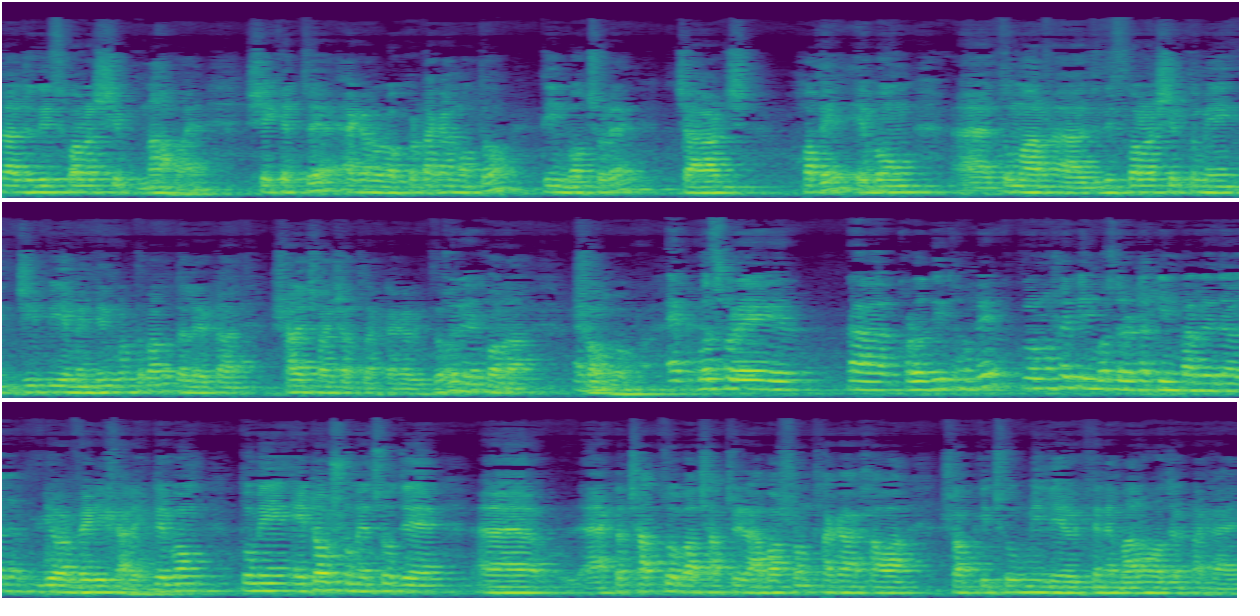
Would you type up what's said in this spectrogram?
ফিসটা যদি স্কলারশিপ না হয় সেক্ষেত্রে এগারো লক্ষ টাকার মতো তিন বছরে চার্জ হবে এবং তোমার যদি স্কলারশিপ তুমি জিপিএ মেনটেন করতে পারো তাহলে এটা সাড়ে ছয় সাত লাখ টাকার ভিতরে করা সম্ভব এক বছরে খরচ দিতে হবে ক্রমশই তিন বছর এটা তিন ভাবে দেওয়া যাবে। ইউ আর ভেরি কারেক্ট এবং তুমি এটাও শুনেছো যে একটা ছাত্র বা ছাত্রীর আবাসন থাকা খাওয়া সবকিছু মিলিয়ে ওইখানে বারো হাজার টাকায়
